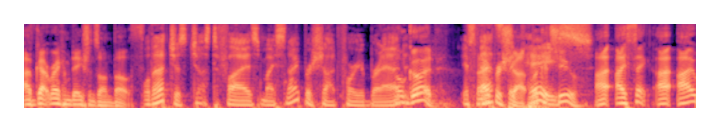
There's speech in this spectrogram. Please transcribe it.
I've got recommendations on both. well, that just justifies my sniper shot for you, Brad. Oh, good. If Sniper shot. Look at you. I, I think I, I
